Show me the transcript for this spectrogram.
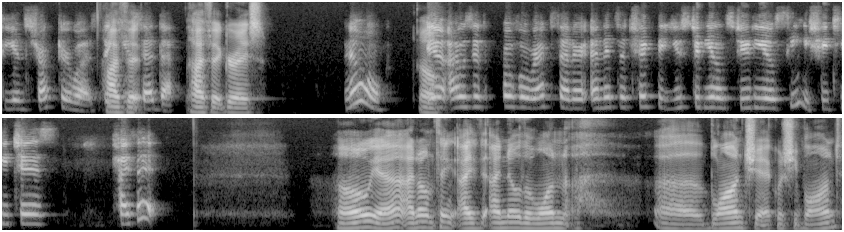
the instructor was. That High you Fit. said that. High Fit Grace. No, Oh, Yeah, I was at the Provo Rec Center, and it's a chick that used to be on Studio C. She teaches high fit. oh yeah. I don't think I I know the one, uh, blonde chick. Was she blonde?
